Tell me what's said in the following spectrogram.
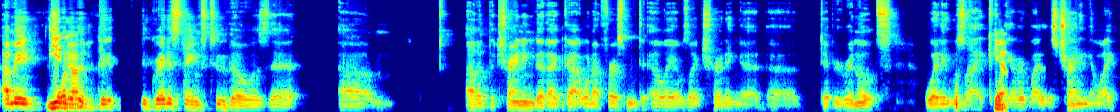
I mean, You one know? of the, the, the greatest things too, though, was that um, out of the training that I got when I first moved to LA, I was like training at uh, Debbie Reynolds, when it was like Yeah. everybody was training in like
